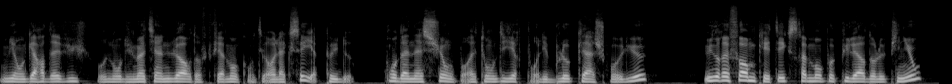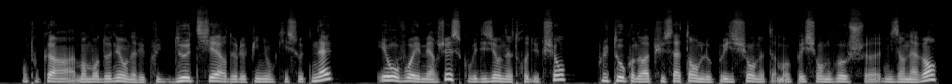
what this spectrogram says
mises en garde à vue au nom du maintien de l'ordre, finalement, qui ont été relaxées. Il n'y a pas eu de condamnation, pourrait-on dire, pour les blocages qui ont eu lieu. Une réforme qui était extrêmement populaire dans l'opinion. En tout cas, à un moment donné, on avait plus de deux tiers de l'opinion qui soutenait. Et on voit émerger ce que vous disiez en introduction, plutôt qu'on aurait pu s'attendre l'opposition, notamment l'opposition de gauche euh, mise en avant,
